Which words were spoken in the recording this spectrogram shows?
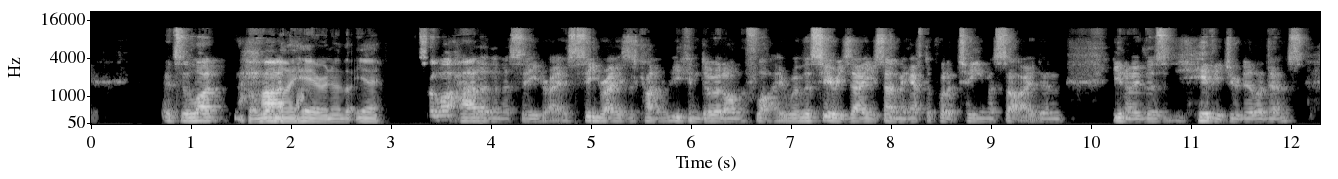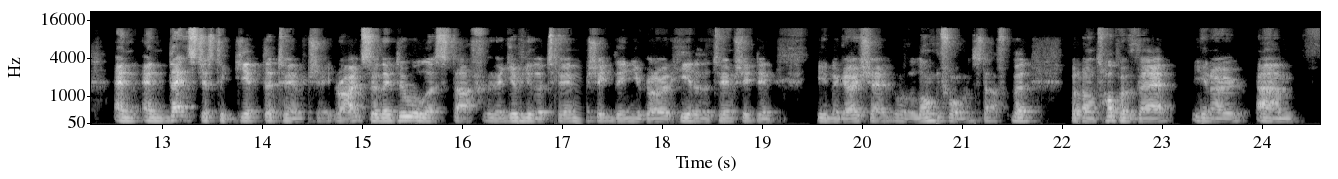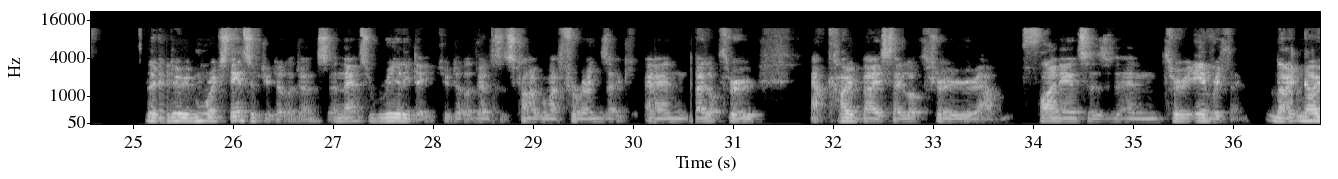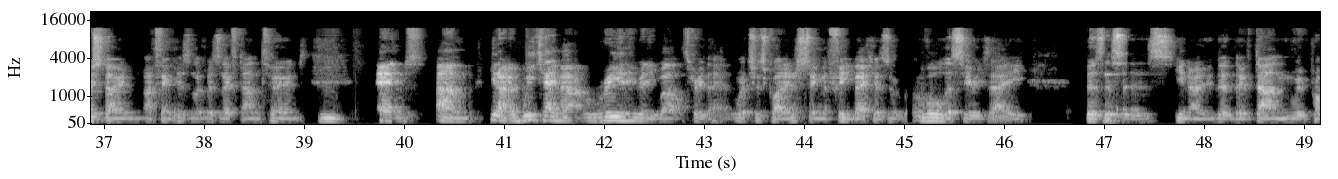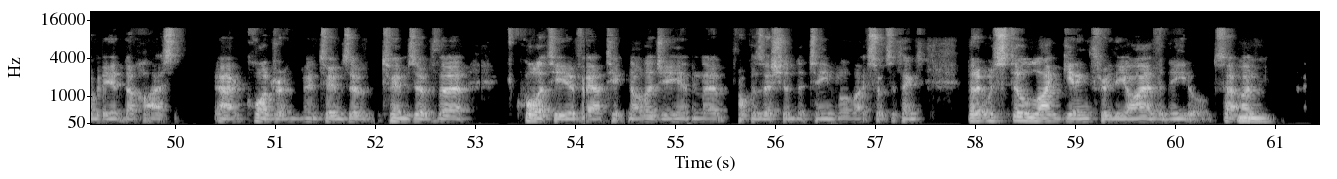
it's a lot. One I hear another, yeah it's a lot harder than a seed raise. Seed raise is kind of you can do it on the fly. With the Series A, you suddenly have to put a team aside, and you know there's heavy due diligence, and and that's just to get the term sheet right. So they do all this stuff. They give you the term sheet, then you've got to adhere to the term sheet. Then you negotiate all the long form and stuff. But but on top of that, you know. Um, they do more extensive due diligence, and that's really deep due diligence. It's kind of almost forensic, and they look through our code base, they look through our finances and through everything. No, no stone, I think, is, was left unturned. Mm. And um, you know, we came out really, really well through that, which was quite interesting. The feedback is of all the Series A businesses, you know, that they've done, we're probably at the highest uh, quadrant in terms of terms of the quality of our technology and the proposition, the team, all those sorts of things. But it was still like getting through the eye of a needle. So mm. I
